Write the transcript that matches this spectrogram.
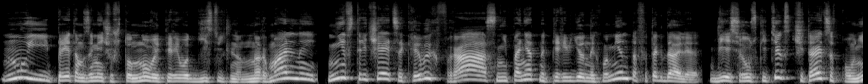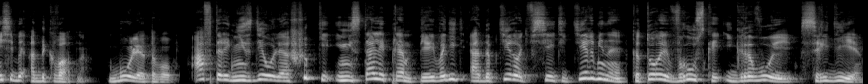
ну и при этом замечу, что новый перевод действительно нормальный, не встречается кривых фраз, непонятно переведенных моментов и так далее. Весь русский текст читается вполне себе адекватно. Более того, авторы не сделали ошибки и не стали прям переводить и адаптировать все эти термины, которые в русской игровой среде,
